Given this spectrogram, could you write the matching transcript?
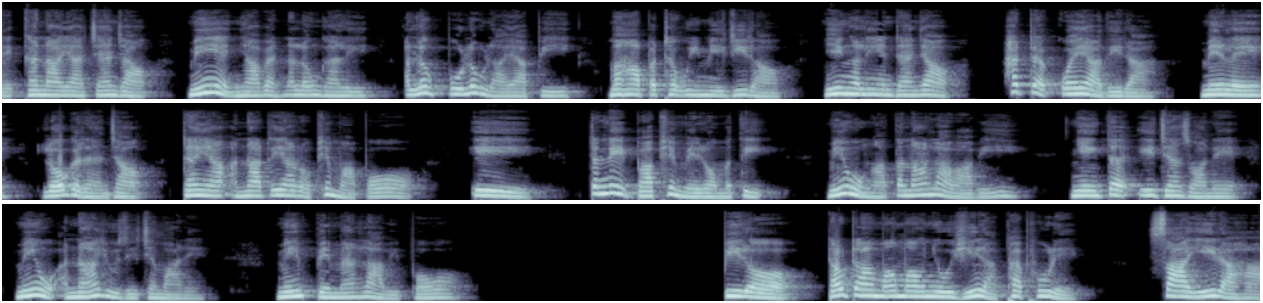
တဲ့ခန္ဓာရကျမ်းကြောင့်မင်းရဲ့ညာဘက်နှလုံးကန်းလေးအလုတ်ပိုလုတ်လာရပြီးမဟာပထဝီမြေကြီးတောင်မြေငလျင်တန်းကြောင့်ဟတ်တက်ကွဲရသေးတာမင်းလဲလောကဒဏ်ကြောင့်ဒဏ်ရာအနာတရားတော့ဖြစ်မှာပေါ့အေးတနေ့ဘာဖြစ်မယ်တော့မသိ မင်းကိုငါတနာလာပါပြီငြိမ်သက်အေးချမ်းစွာနဲ့မင်းကိုအနားယူစေချင်ပါတယ်မင်းပင်ပန်းလှပြီပေါ့ပြီးတော့ဒေါက်တာမောင်မောင်ညိုရေးတာဖတ်ဖူးတယ်စာရေးတာဟာ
